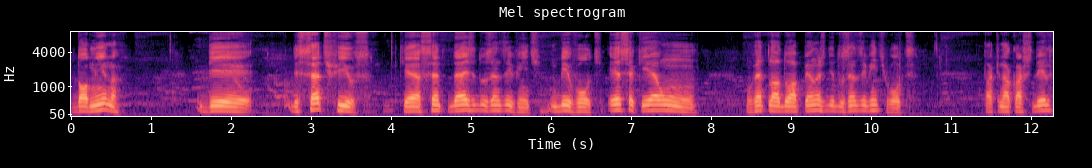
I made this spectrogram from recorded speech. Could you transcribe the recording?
domina de, de 7 fios, que é 110 e 220, um bivolt. Esse aqui é um, um ventilador apenas de 220 volts. Tá aqui na caixa dele.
